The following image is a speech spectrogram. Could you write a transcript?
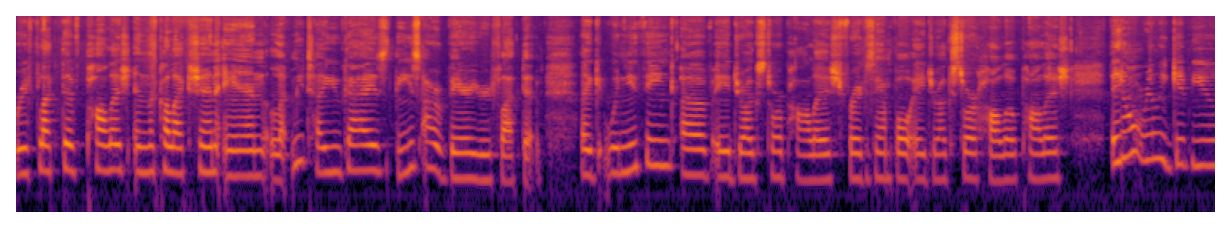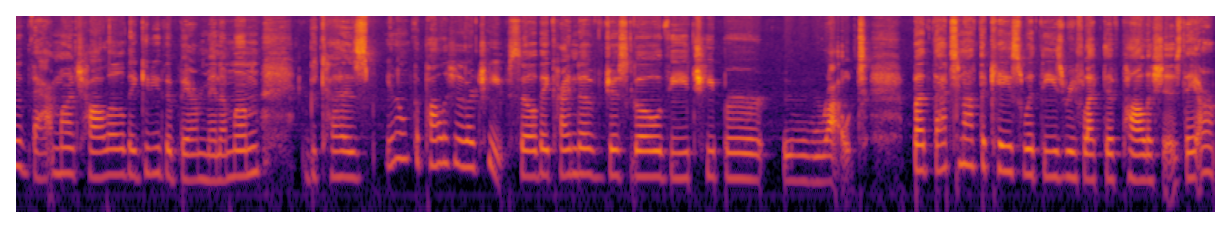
reflective polish in the collection and let me tell you guys these are very reflective. Like when you think of a drugstore polish for example a drugstore holo polish they don't really give you that much holo they give you the bare minimum because you know the polishes are cheap so they kind of just go the cheaper route. But that's not the case with these reflective polishes. They are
